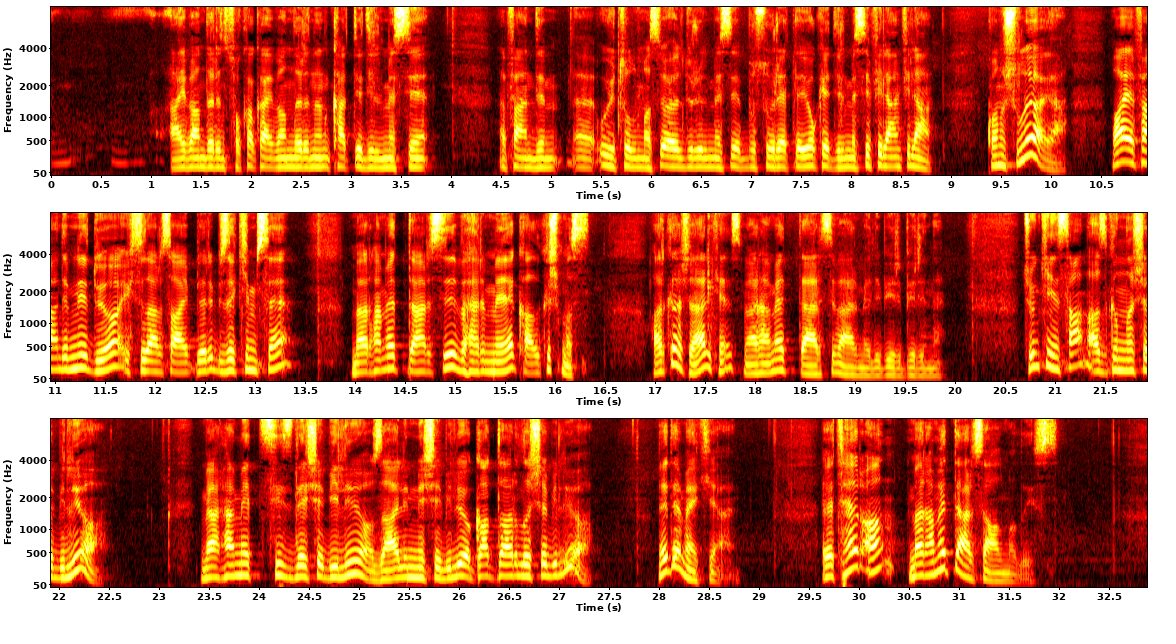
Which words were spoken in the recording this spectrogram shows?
hayvanların, sokak hayvanlarının katledilmesi, efendim e, uyutulması, öldürülmesi, bu suretle yok edilmesi filan filan konuşuluyor ya. Vay efendim ne diyor iktidar sahipleri bize kimse merhamet dersi vermeye kalkışmasın. Arkadaşlar herkes merhamet dersi vermeli birbirine. Çünkü insan azgınlaşabiliyor. Merhametsizleşebiliyor, zalimleşebiliyor, gaddarlaşabiliyor. Ne demek yani? Evet her an merhamet dersi almalıyız.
